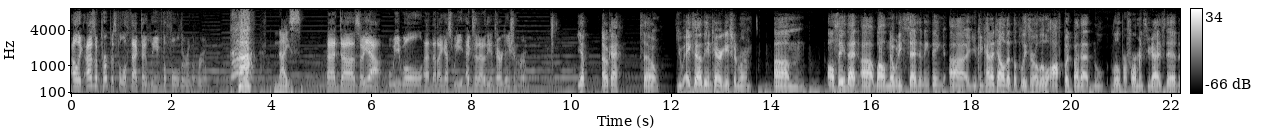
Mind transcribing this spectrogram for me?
I, like as a purposeful effect, I leave the folder in the room. Ha! Nice. And uh, so yeah, we will, and then I guess we exit out of the interrogation room. Yep. Okay. So you exit out of the interrogation room. Um, I'll say that uh, while nobody says anything, uh, you can kind of tell that the police are a little off put by that l- little performance you guys did.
